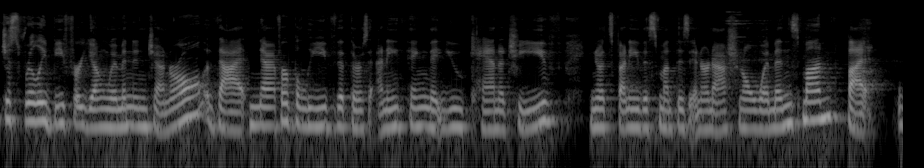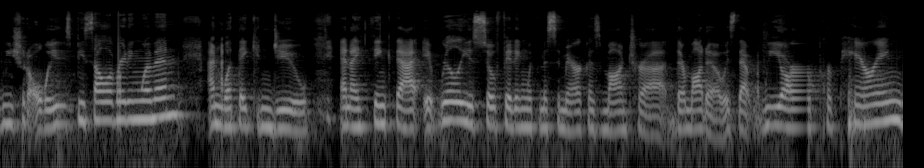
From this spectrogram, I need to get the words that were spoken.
just really be for young women in general that never believe that there's anything that you can achieve. You know, it's funny, this month is International Women's Month, but we should always be celebrating women and what they can do. And I think that it really is so fitting with Miss America's mantra. Their motto is that we are preparing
